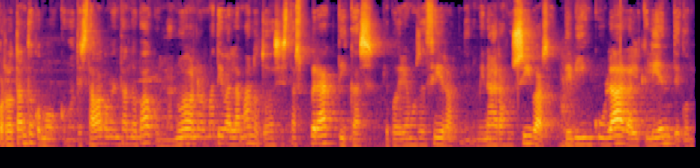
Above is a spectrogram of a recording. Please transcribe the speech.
Por lo tanto, como, te estaba comentando Pau, con la nueva normativa en la mano, todas estas prácticas que podríamos decir, denominar abusivas, de vincular al cliente con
